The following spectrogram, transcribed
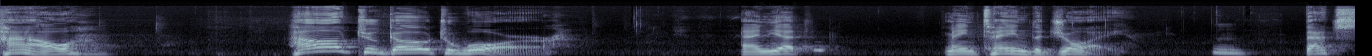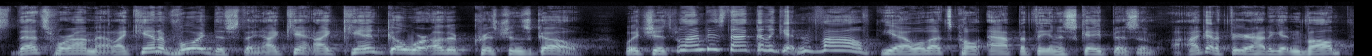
how, how to go to war and yet maintain the joy. That's that's where I'm at. I can't avoid this thing. I can't I can't go where other Christians go, which is well, I'm just not going to get involved. Yeah, well, that's called apathy and escapism. I, I got to figure out how to get involved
